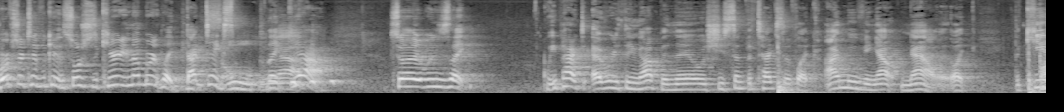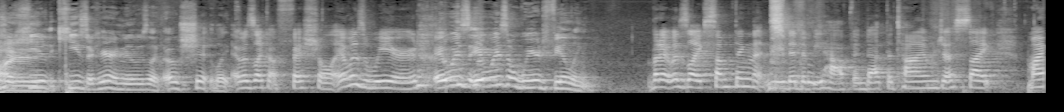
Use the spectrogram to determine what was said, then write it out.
birth certificate and social security number, like that takes sold. like Yeah. yeah. So it was like we packed everything up, and then it was, she sent the text of like I'm moving out now. Like the keys are I- here, the keys are here, and it was like oh shit, like it was like official. It was weird. it was it was a weird feeling. But it was like something that needed to be happened at the time. Just like my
